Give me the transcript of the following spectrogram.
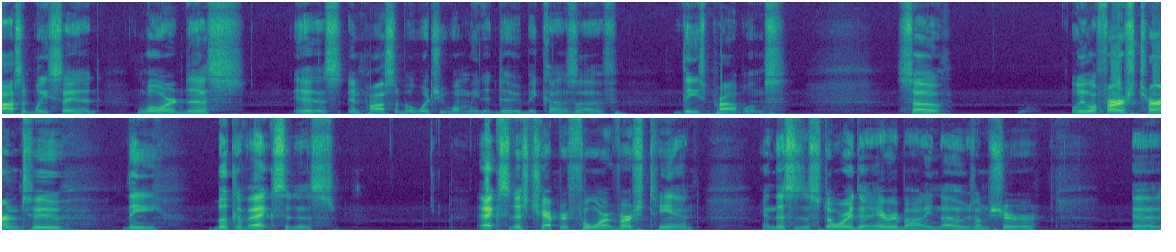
possibly said, Lord, this is impossible what you want me to do because of these problems. So we will first turn to the book of Exodus, Exodus chapter 4, verse 10. And this is a story that everybody knows, I'm sure. Uh,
